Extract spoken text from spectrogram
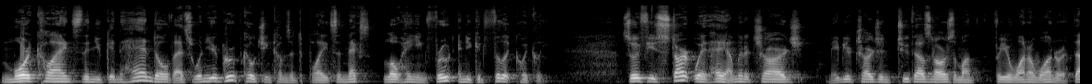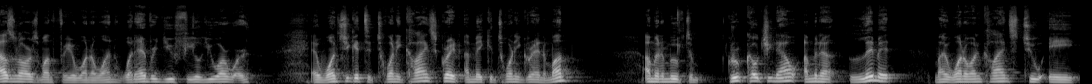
more clients than you can handle, that's when your group coaching comes into play. It's the next low hanging fruit, and you can fill it quickly. So if you start with, hey, I'm going to charge, maybe you're charging $2,000 a month for your one on one or $1,000 a month for your one on one, whatever you feel you are worth. And once you get to 20 clients, great, I'm making 20 grand a month. I'm going to move to group coaching now. I'm going to limit my one on one clients to a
